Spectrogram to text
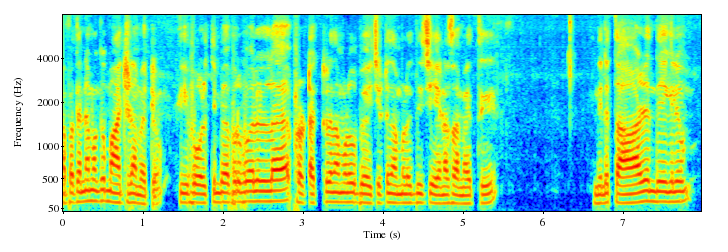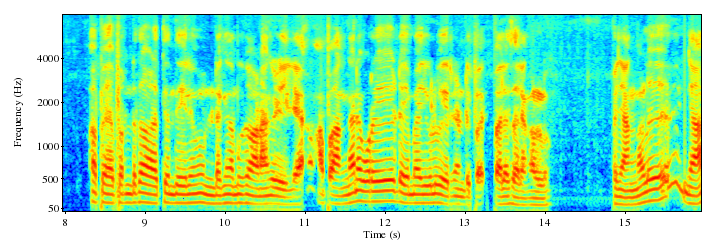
അപ്പോൾ തന്നെ നമുക്ക് മാറ്റിടാൻ പറ്റും. ഈ പോളിത്തീൻ പേപ്പർ പോലുള്ള പ്രൊട്ടക്ടർ നമ്മൾ ഉപയോഗിച്ചിട്ട് നമ്മളിത് ചെയ്യണ സമയത്ത് ഇതിന്റെ താഴെ എന്തെങ്കിലും ആ പേപ്പറിന്റെ താഴത്ത് എന്തെങ്കിലും ഉണ്ടെങ്കിൽ നമുക്ക് കാണാൻ കഴിയില്ല. അപ്പോൾ അങ്ങനെ കുറേ ഡാമേജുകൾ വരുന്നുണ്ട് പല സ്ഥലങ്ങളിലും. അപ്പോൾ ഞങ്ങൾ ഞാൻ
